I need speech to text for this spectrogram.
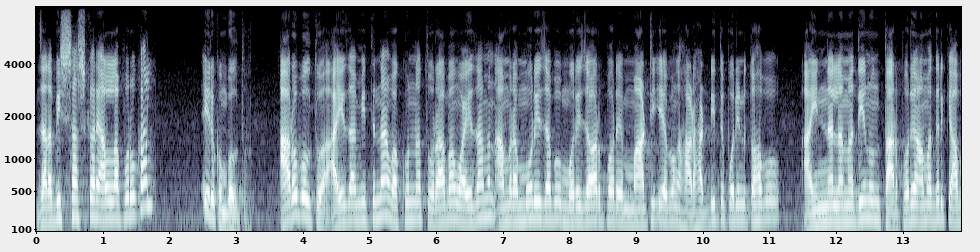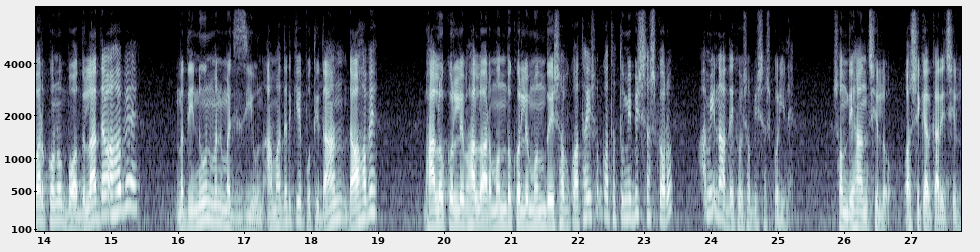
যারা বিশ্বাস করে আল্লাহ পরকাল? এইরকম বলতো। আরও বলতো আয়েজা মিতনা ওয়াকুন্না তোরাবা ওয়াইজামান আমরা মরে যাব, মরে যাওয়ার পরে মাটি এবং হাড়হাড্ডিতে পরিণত হব আইনাল্লামাদিনুন তারপরে আমাদেরকে আবার কোনো বদলা দেওয়া হবে? মাদিনুন মানে মজজিউন, আমাদেরকে প্রতিদান দেওয়া হবে? ভালো করলে ভালো আর মন্দ করলে মন্দ, এসব কথা এসব কথা তুমি বিশ্বাস করো? আমি না দেখে ওসব বিশ্বাস করি না। সন্দেহান ছিল, অস্বীকারী ছিল।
